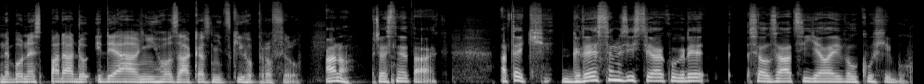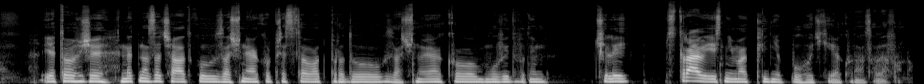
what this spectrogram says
nebo nespadá do ideálního zákaznického profilu. Ano, přesně tak. A teď, kde jsem zjistil, jako kde selzáci dělají velkou chybu? Je to, že hned na začátku začne jako představovat produkt, začne jako mluvit o tom, čili stráví s nima klidně půl hodky jako na telefonu.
